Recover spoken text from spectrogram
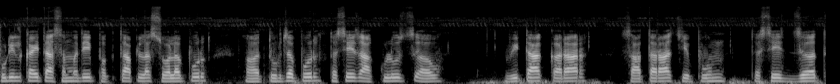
पुढील काही तासामध्ये फक्त आपला सोलापूर तुळजापूर तसेच अकलूज विटा करार सातारा चिपळूण तसेच जत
